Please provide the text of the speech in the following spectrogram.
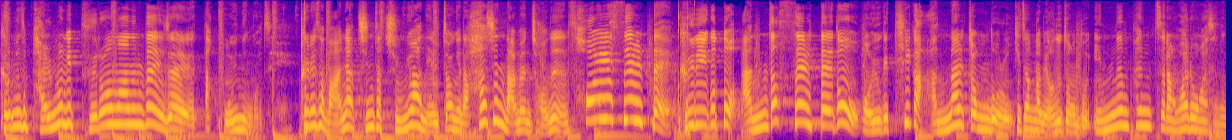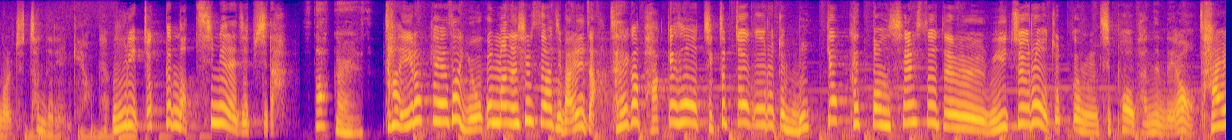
그러면서 발목이 드러나는데 이제 딱 보이는 거지. 그래서 만약 진짜 중요한 일정이다 하신다면 저는 서 있을 때 그리고 또 앉았을 때도 어, 이게 티가 안 날 정도로 기장감이 어느 정도 있는 팬츠랑 활용하시는 걸 추천드릴게요. 우리 조금 더 치밀해집시다. Stalkers. 자 이렇게 해서 이것만은 실수하지 말자 제가 밖에서 직접적으로 좀 목격했던 실수들 위주로 조금 짚어봤는데요 잘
